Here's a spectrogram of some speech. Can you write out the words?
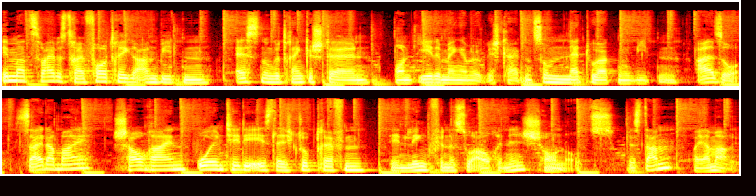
immer zwei bis drei Vorträge anbieten, Essen und Getränke stellen und jede Menge Möglichkeiten zum Networken bieten. Also sei dabei, schau rein, omt.de slash Clubtreffen. Den Link findest du auch in den Show Notes. Bis dann, euer Mario.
